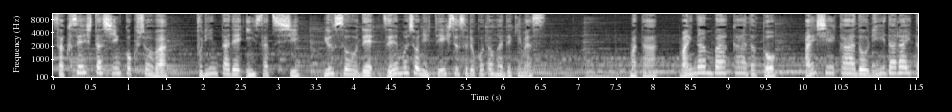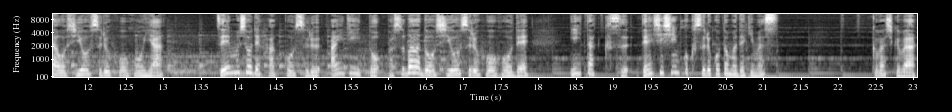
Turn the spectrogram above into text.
作成した申告書はプリンタで印刷し郵送で税務署に提出することができます。またマイナンバーカードと IC カードリーダーライターを使用する方法や税務署で発行する ID とパスワードを使用する方法で e-tax 電子申告することもできます。詳しくは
